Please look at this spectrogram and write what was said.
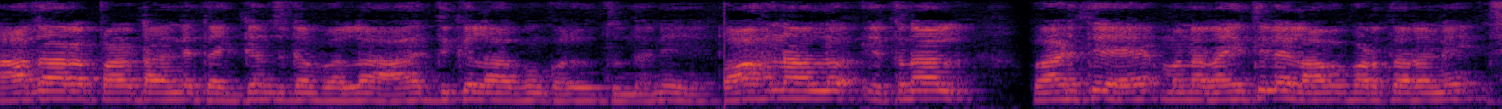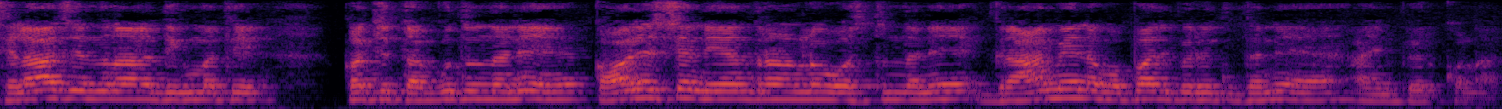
ఆధారపడటాన్ని తగ్గించడం వల్ల ఆర్థిక లాభం కలుగుతుందని వాహనాల్లో ఇథనాల్ వాడితే మన రైతులే లాభపడతారని శిలాజ ఇంధనాల దిగుమతి ఖర్చు తగ్గుతుందని కాలుష్య నియంత్రణలో వస్తుందని గ్రామీణ ఉపాధి పెరుగుతుందని ఆయన పేర్కొన్నారు.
